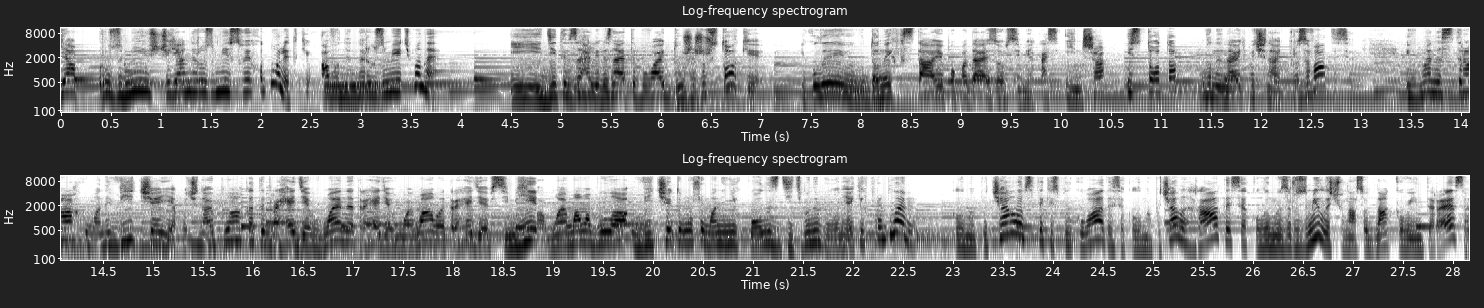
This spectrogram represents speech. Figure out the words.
я розумію, що я не розумію своїх однолітків, а вони не розуміють мене. І діти, взагалі, ви знаєте, бувають дуже жорстокі. Коли до них в стаю попадає зовсім якась інша істота, вони навіть починають прозиватися. І в мене страх, у мене відчай, я починаю плакати. Трагедія в мене, трагедія в моєї мами, трагедія в сім'ї. Моя мама була у відчаї, тому що в мене ніколи з дітьми не було ніяких проблем. Коли ми почали все-таки спілкуватися, коли ми почали гратися, коли ми зрозуміли, що у нас однакові інтереси,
